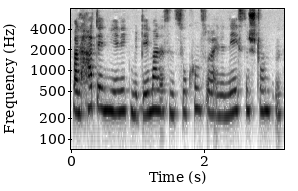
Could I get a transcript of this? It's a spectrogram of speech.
Man hat denjenigen, mit dem man es in Zukunft oder in den nächsten Stunden,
